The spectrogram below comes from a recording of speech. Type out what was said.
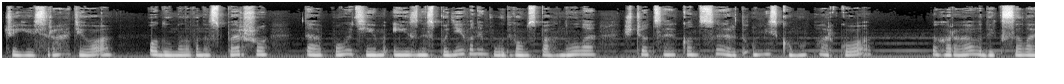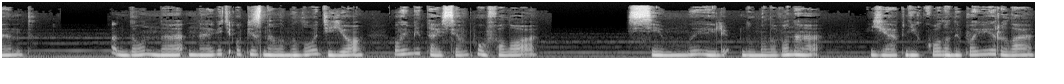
Чиєсь радіо, подумала вона спершу, та потім із несподіваним подивом збагнула, що це концерт у міському парку. Грав Дикселенд. Донна навіть опізнала мелодію Вимітайся в буфало. Сім миль, думала вона, я б ніколи не повірила,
